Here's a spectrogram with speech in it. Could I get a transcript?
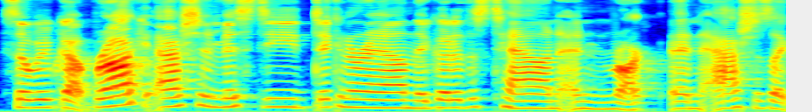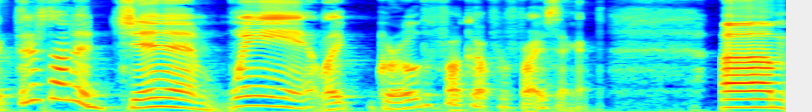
So we've got Brock, Ash, and Misty dicking around. They go to this town, and Rock and Ash is like, "There's not a gym." Wait, like grow the fuck up for five seconds. Um,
